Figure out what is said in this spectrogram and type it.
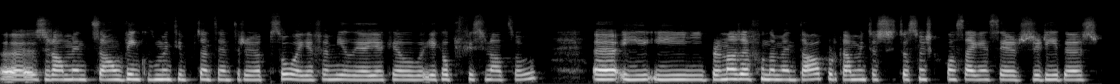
uh, geralmente há um vínculo muito importante entre a pessoa e a família e aquele, e aquele profissional de saúde. E, e para nós é fundamental porque há muitas situações que conseguem ser geridas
